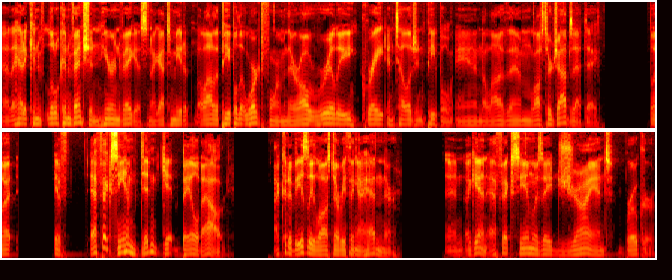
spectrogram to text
Uh, they had a con- little convention here in Vegas, and I got to meet a lot of the people that worked for them, and they were all really great, intelligent people, and a lot of them lost their jobs that day. But if FXCM didn't get bailed out, I could have easily lost everything I had in there. And again, FXCM was a giant broker.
